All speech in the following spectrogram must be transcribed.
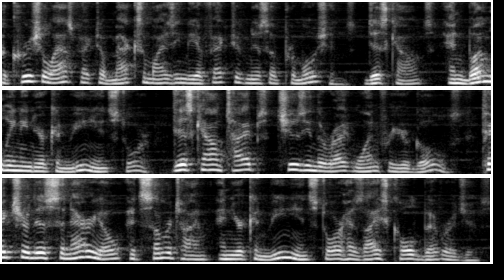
a crucial aspect of maximizing the effectiveness of promotions, discounts, and bundling in your convenience store. Discount types, choosing the right one for your goals. Picture this scenario, it's summertime and your convenience store has ice cold beverages.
